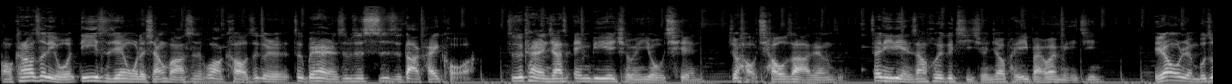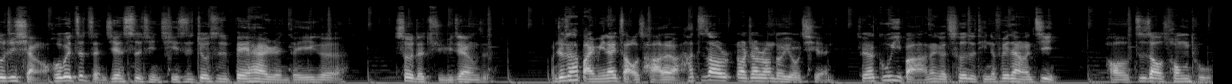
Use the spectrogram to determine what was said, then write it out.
哦，看到这里，我第一时间我的想法是：哇靠，这个这个被害人是不是狮子大开口啊？就是看人家是 NBA 球员有钱就好敲诈这样子，在你脸上挥个几拳就要赔一百万美金？也让我忍不住去想，会不会这整件事情其实就是被害人的一个。设的局这样子，我觉得他摆明来找茬的啦。他知道 Roger Rondo 有钱，所以他故意把那个车子停得非常的近，好制造冲突。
